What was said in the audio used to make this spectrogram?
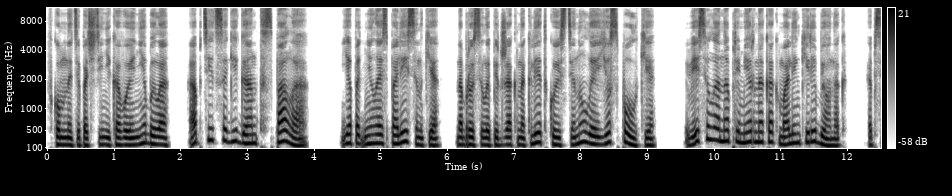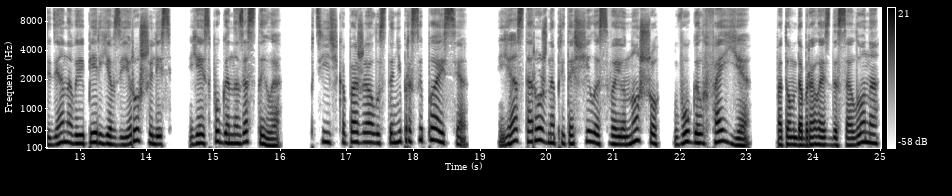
В комнате почти никого и не было, а птица-гигант спала. Я поднялась по лесенке, набросила пиджак на клетку и стянула ее с полки. Весила она примерно как маленький ребенок. Обсидиановые перья взъерошились, я испуганно застыла. «Птичка, пожалуйста, не просыпайся!» Я осторожно притащила свою ношу в угол фойе. Потом добралась до салона,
